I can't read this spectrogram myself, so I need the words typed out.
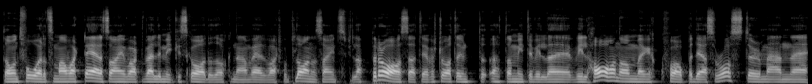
de två åren som han varit där så har han ju varit väldigt mycket skadad och när han väl varit på planen så har han inte spelat bra så att jag förstår att de inte, att de inte vill, vill ha honom kvar på deras roster men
